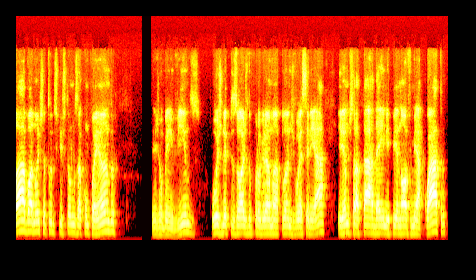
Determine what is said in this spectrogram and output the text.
Olá, boa noite a todos que estão nos acompanhando. Sejam bem-vindos. Hoje, no episódio do programa Plano de Voo SNA, iremos tratar da MP 964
